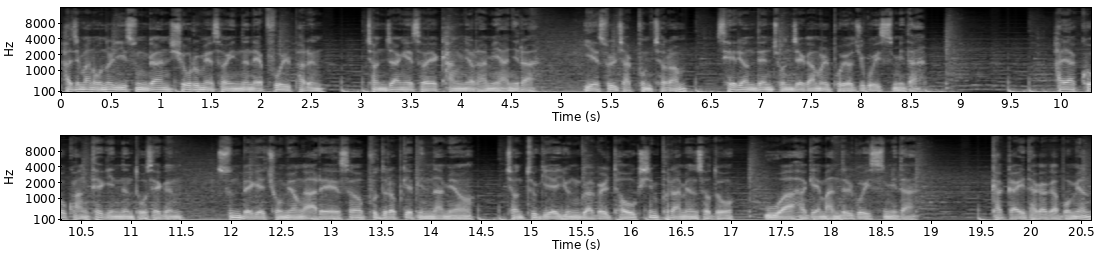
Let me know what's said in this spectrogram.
하지만 오늘 이 순간 쇼룸에 서 있는 F-18은 전장에서의 강렬함이 아니라 예술 작품처럼 세련된 존재감을 보여주고 있습니다. 하얗고 광택 있는 도색은 순백의 조명 아래에서 부드럽게 빛나며 전투기의 윤곽을 더욱 심플하면서도 우아하게 만들고 있습니다. 가까이 다가가 보면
